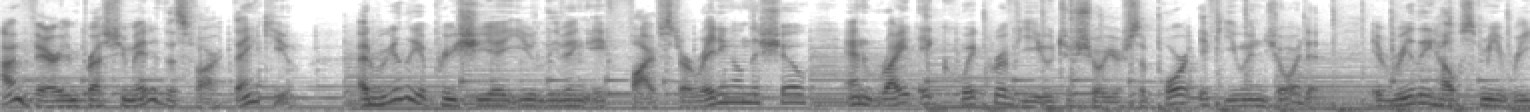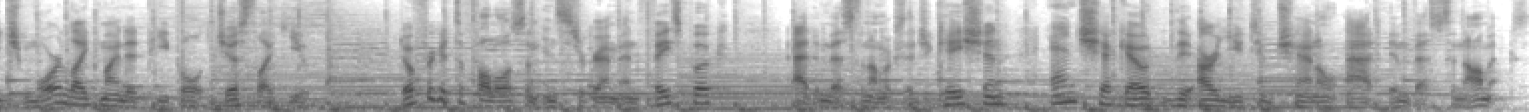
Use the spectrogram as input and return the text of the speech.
I'm very impressed you made it this far. Thank you. I'd really appreciate you leaving a five star rating on the show and write a quick review to show your support if you enjoyed it. It really helps me reach more like minded people just like you. Don't forget to follow us on Instagram and Facebook at Investonomics Education and check out the, our YouTube channel at Investonomics.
